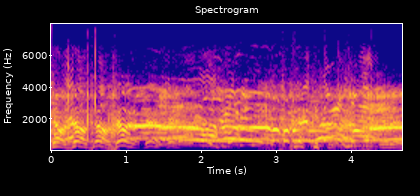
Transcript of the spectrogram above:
Deu, deu, deu, deu, deu, deu.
